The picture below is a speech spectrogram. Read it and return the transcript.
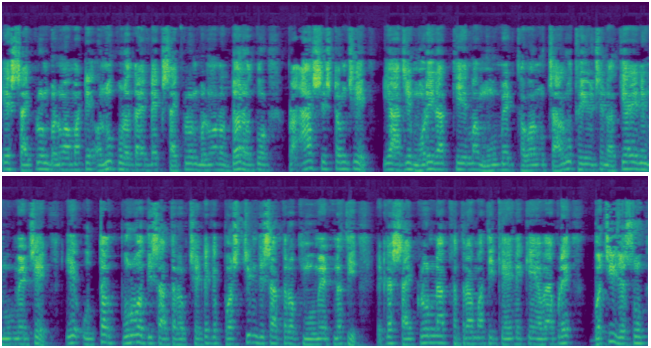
એ સાયક્લોન બનવા માટે અનુકૂળ હતા, એટલે એક સાયક્લોન બનવાનો ડર હતો. પણ આ સિસ્ટમ છે, એ આજે મોડી રાતથી એમાં મુવમેન્ટ થવાનું ચાલુ થયું છે અને અત્યારે એની મુવમેન્ટ છે, એ ઉત્તર પૂર્વ દિશા તરફ છે એટલે કે પશ્ચિમ દિશા તરફ મુવમેન્ટ નથી. એટલે સાયક્લોનના ખતરામાંથી ક્યાંય ક્યાંય હવે આપણે બચી જશું.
